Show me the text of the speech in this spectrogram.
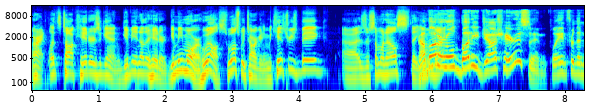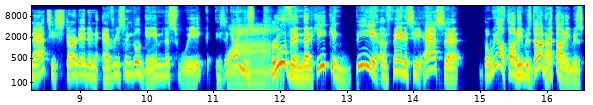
All right, let's talk hitters again. Give me another hitter. Give me more. Who else? Who else are we targeting? McKinstry's big. Uh, is there someone else that How you about our old buddy Josh Harrison playing for the Nats? He started in every single game this week. He's a guy who's proven that he can be a fantasy asset, but we all thought he was done. I thought he was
